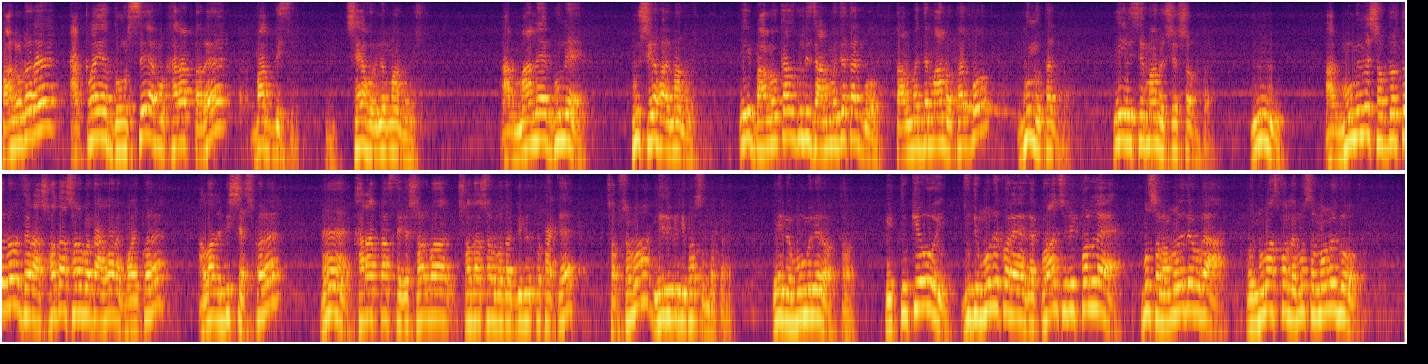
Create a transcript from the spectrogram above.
ভালোটারে আঁকড়াইয়া ধরছে এবং খারাপটারে বাদ দিছে। সে হইল মানুষ। আর মানে গুণে হুশে হয় মানুষ। এই ভালো কাজগুলি যার মধ্যে থাকব, তার মধ্যে মানও থাকব, গুণও থাকব। এই হচ্ছে মানুষের শব্দ। হুম। আর মুমিনের শব্দ হলো, যারা সদা সর্বদা আল্লাহরে ভয় করে, আল্লাহরে বিশ্বাস করে হ্যাঁ খারাপ কাজ থেকে সর্বা সদা সর্বদা বিরত থাকে সবসময় নিরিবিলি পছন্দ করে। এই হলো মুমিনের অর্থ। কিন্তু কেউই যদি মনে করে যে কোরআন শরীফ পড়লে মুসলমান হয়ে যাব গা ও নমাজ পড়লে মুসলমান হইব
